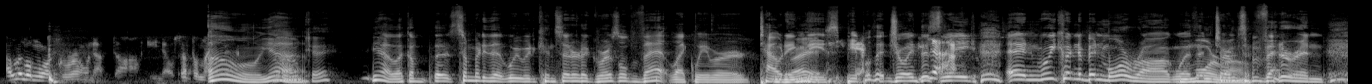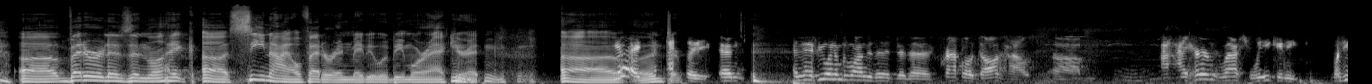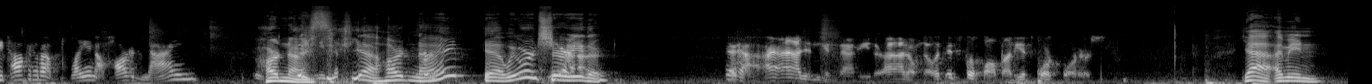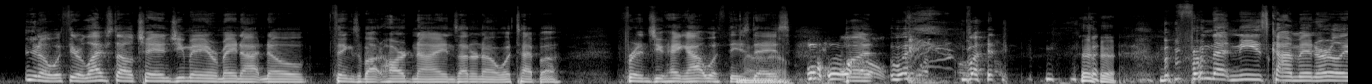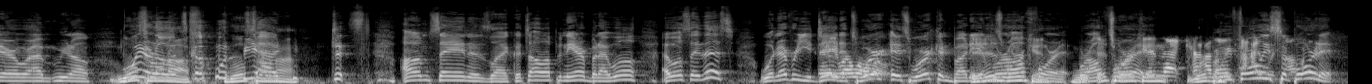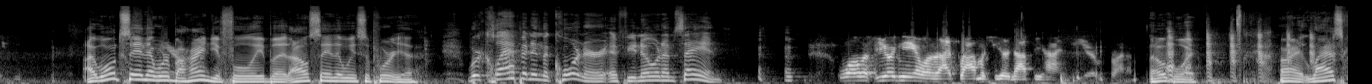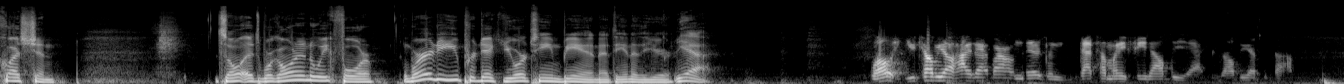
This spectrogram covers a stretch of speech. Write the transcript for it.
a little more grown up dog. You know, something like that. Oh yeah, Okay. yeah, like a uh, somebody that we would consider a grizzled vet, like we were touting Right. these people that joined this Yeah. league, and we couldn't have been more wrong with More in terms wrong. of veteran. Uh, veteran is in like uh, senile veteran, maybe would be more accurate. uh, Yeah, in ter- exactly. And and then if you want to move on to the to the Crapo Doghouse, um, I, I heard him last week, and he was he talking about playing a hard nine. Hard nine, yeah, hard nine. Yeah, we weren't sure Yeah. either. Yeah, I, I didn't get that either. I don't know. It, it's football, buddy. It's four quarters. Yeah, I mean, you know, with your lifestyle change, you may or may not know things about hard nines. I don't know what type of friends you hang out with these No, no. days. Whoa. But but but from that knees comment earlier, where I'm, you know, Little we don't know what's off. going. Little thrown yeah, just all I'm saying is like it's all up in the air. But I will I will say this: whatever you Hey, did, whoa, it's whoa, work. whoa. It's working, buddy. It and is we're working. all for it. We're all It's for working. it. In that We're comment, behind- We fully would- support it. I won't say that we're behind you fully, but I'll say that we support you. We're clapping in the corner, if you know what I'm saying. Well, if you're kneeling, I promise you, you're not behind me. You're in front of me. Oh boy. All right, last question. So it's, we're going into week four. Where do you predict your team being at the end of the year? Yeah. Well, you tell me how high that mountain is, and that's how many feet I'll be at. Because I'll be at the top.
